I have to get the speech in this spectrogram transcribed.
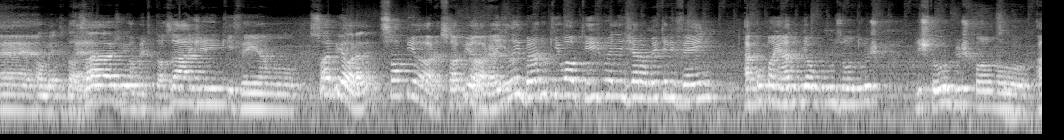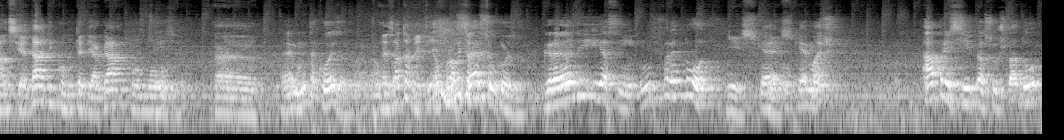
é, aumente dosagem, é, aumente dosagem, que venham só piora, né? Só piora, só piora. E lembrando que o autismo ele geralmente ele vem acompanhado de alguns outros distúrbios como sim. a ansiedade, como o TDAH, como. Sim, sim. Uh, é muita coisa. É um, exatamente. É um processo muita, coisa. grande e assim, um diferente do outro. Isso. Que é, isso. Que é mais, a princípio, assustador,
